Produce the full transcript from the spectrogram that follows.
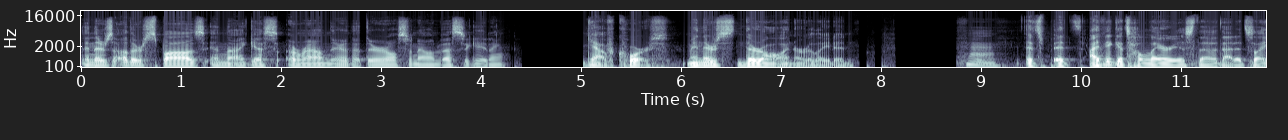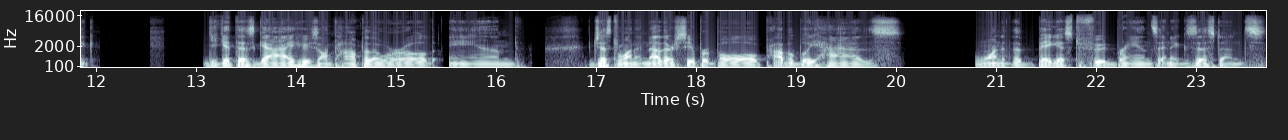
And there's other spas in the, I guess around there that they're also now investigating. Yeah, of course. I mean, there's they're all interrelated. Hmm. It's it's. I think it's hilarious though that it's like you get this guy who's on top of the world and just won another Super Bowl. Probably has one of the biggest food brands in existence.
